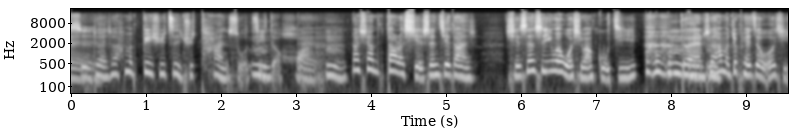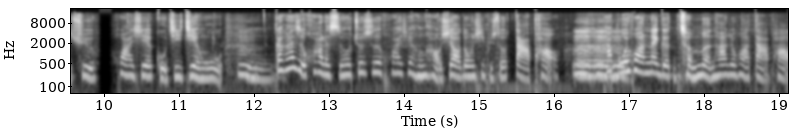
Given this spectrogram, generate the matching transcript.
是，对，所以他们必须自己去探索自己的画。嗯，那像到了写生阶段，写生是因为我喜欢古籍，对，所以他们就陪着我一起去。画一些古迹建物，嗯，刚开始画的时候就是画一些很好笑的东西，比如说大炮，嗯，他不会画那个城门，他就画大炮，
